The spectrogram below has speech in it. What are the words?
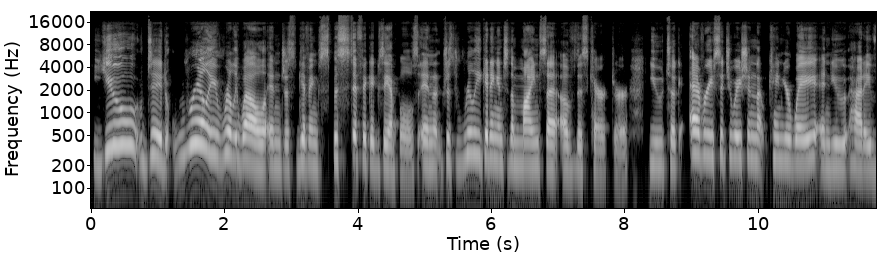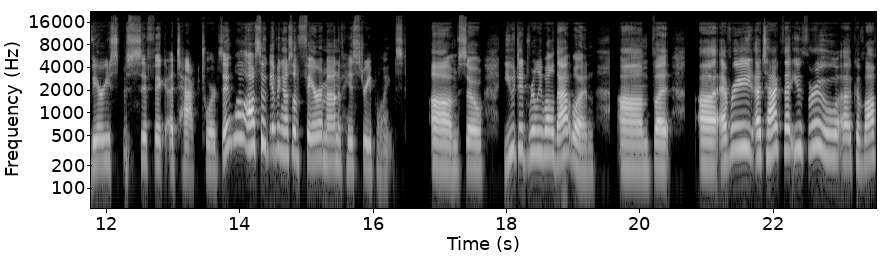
you did really, really well in just giving specific examples and just really getting into the mindset of this character. You took every situation that came your way and you had a very specific attack towards it, while also giving us a fair amount of history points. Um, so you did really well that one. Um, but uh, every attack that you threw, uh, Kvothe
